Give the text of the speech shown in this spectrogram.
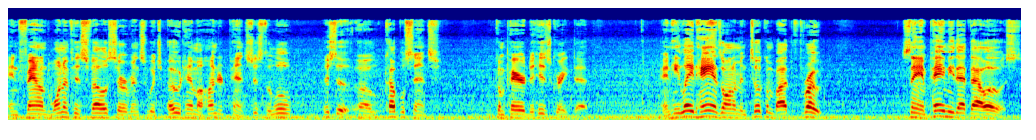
and found one of his fellow servants which owed him a hundred pence, just a little, just a, a couple cents compared to his great debt. And he laid hands on him and took him by the throat, saying, Pay me that thou owest.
